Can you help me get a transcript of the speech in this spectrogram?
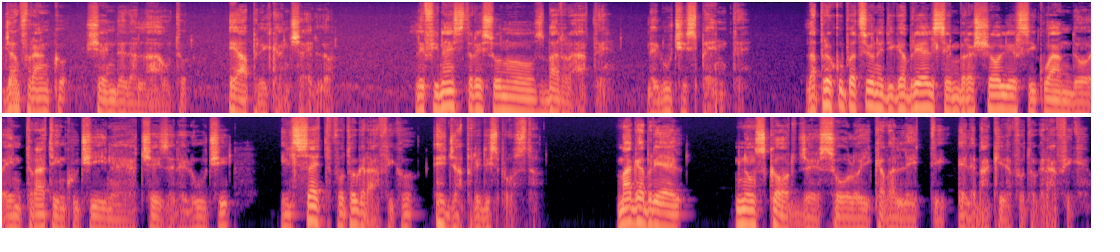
Gianfranco scende dall'auto e apre il cancello. Le finestre sono sbarrate, le luci spente. La preoccupazione di Gabriel sembra sciogliersi quando, entrati in cucina e accese le luci, il set fotografico è già predisposto. Ma Gabriel non scorge solo i cavalletti e le macchine fotografiche.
